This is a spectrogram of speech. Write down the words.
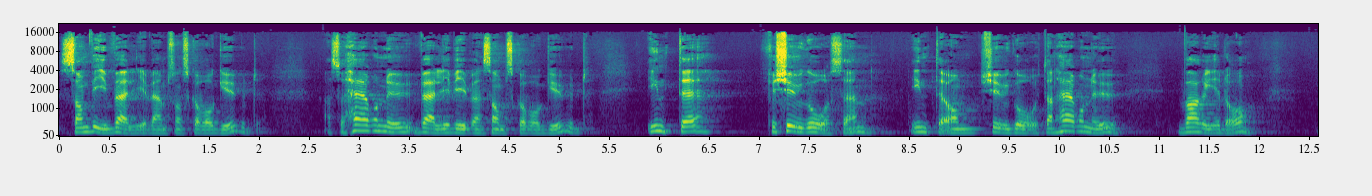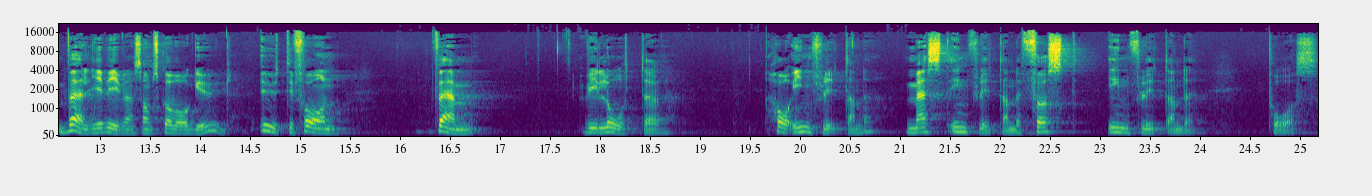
som vi väljer vem som ska vara Gud. Alltså här och nu väljer vi vem som ska vara Gud. Inte för 20 år sedan, inte om 20 år, utan här och nu, varje dag, väljer vi vem som ska vara Gud utifrån vem vi låter ha inflytande, mest inflytande, först inflytande på oss.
